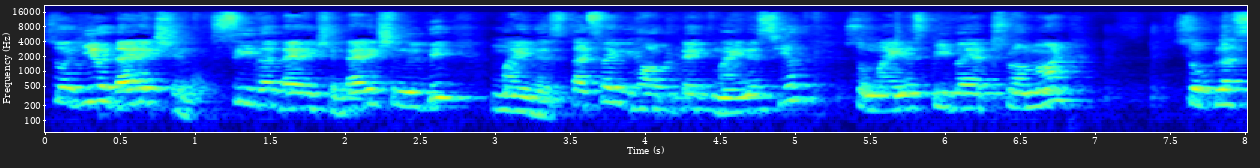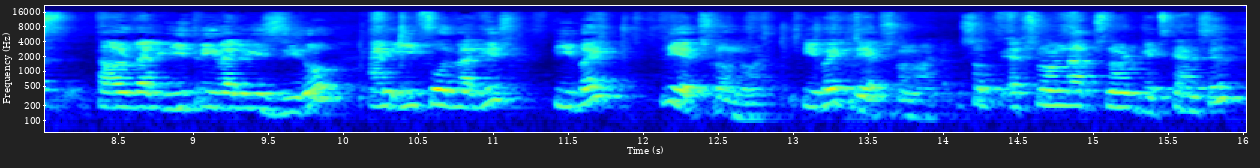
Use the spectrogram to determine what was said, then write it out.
so here direction see the direction. Direction will be minus. That's why we have to take minus here. So minus P by epsilon naught. So plus third value E3 value is 0 and E4 value is P by 3 epsilon naught. P by 3 epsilon naught. So epsilon naught epsilon naught gets cancelled.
